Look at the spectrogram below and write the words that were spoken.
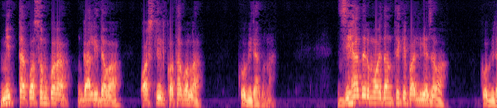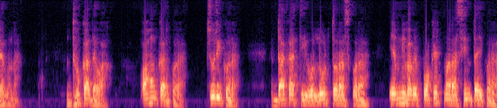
মিথ্যা কসম করা, গালি দেওয়া, অশ্লীল কথা বলা কবিরা গুণা জিহাদের ময়দান থেকে পালিয়ে যাওয়া কবিরা গুণা ধোকা দেওয়া, অহংকার করা, চুরি করা, ডাকাতি ও লুট তরাস করা, এমনিভাবে পকেট মারা, ছিনতাই করা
